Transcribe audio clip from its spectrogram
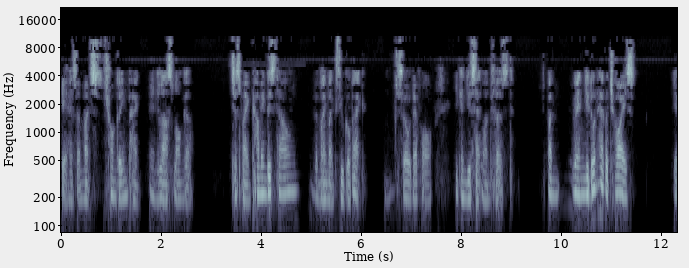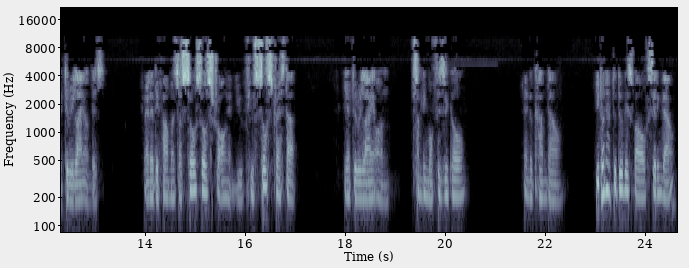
It has a much stronger impact and it lasts longer. Just by calming this down, the mind might still go back. So therefore, you can use that one first. But when you don't have a choice, you have to rely on this. When the defilements are so, so strong and you feel so stressed out, you have to rely on something more physical and to calm down. You don't have to do this while sitting down.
